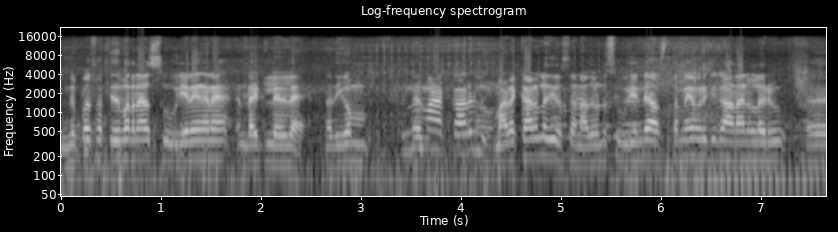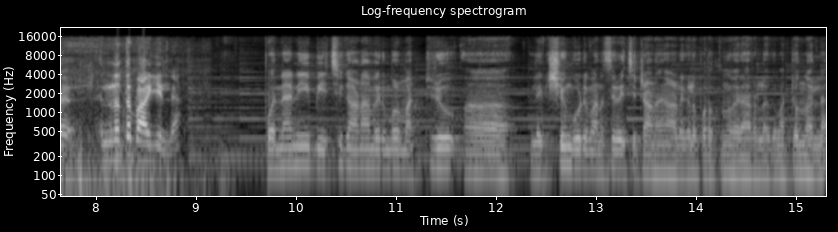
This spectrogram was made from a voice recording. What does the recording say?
ഇന്നിപ്പോൾ സത്യം പറഞ്ഞാൽ സൂര്യൻ അങ്ങനെ ഉണ്ടായിട്ടില്ല അല്ലേ അധികം മഴക്കാറുള്ള ദിവസമാണ്. അതുകൊണ്ട് സൂര്യന്റെ അസ്തമയം അവർക്ക് കാണാനുള്ളൊരു ഇന്നത്തെ ഭാഗ്യമില്ല. പൊന്നാനി ബീച്ച് കാണാൻ വരുമ്പോൾ മറ്റൊരു ലക്ഷ്യം കൂടി മനസ്സിൽ വെച്ചിട്ടാണ് ആളുകൾ പുറത്തുനിന്ന് വരാറുള്ളത്. മറ്റൊന്നുമല്ല.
